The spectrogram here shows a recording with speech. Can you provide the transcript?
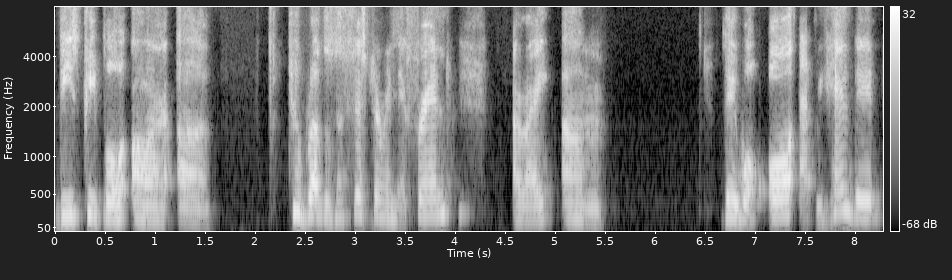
these people are, uh, two brothers and sister and their friend. All right. Um, they were all apprehended,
